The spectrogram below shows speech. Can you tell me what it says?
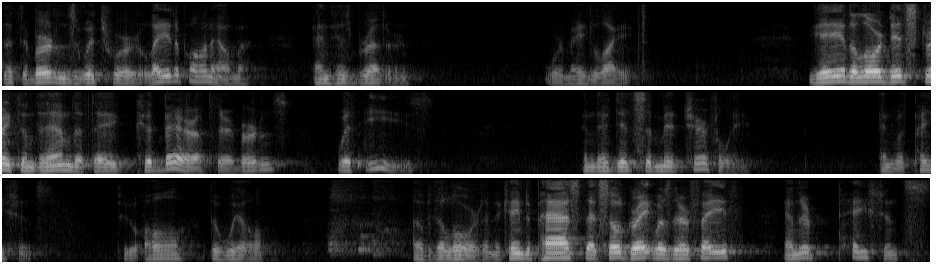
that the burdens which were laid upon Alma and his brethren were made light. Yea, the Lord did strengthen them that they could bear up their burdens with ease and they did submit cheerfully and with patience to all the will of the Lord. And it came to pass that so great was their faith and their patience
